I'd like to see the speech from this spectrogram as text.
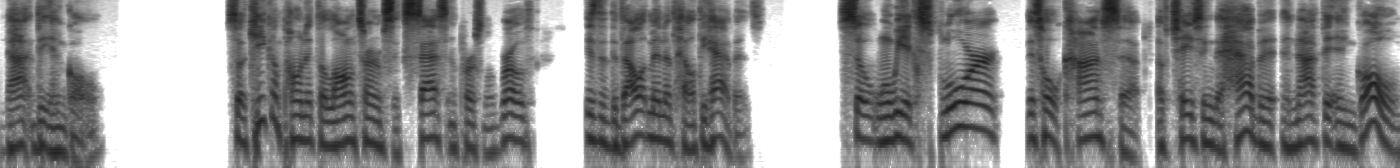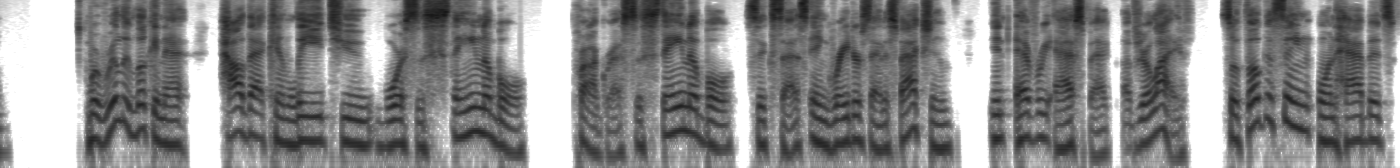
not the end goal. So, a key component to long term success and personal growth is the development of healthy habits. So when we explore this whole concept of chasing the habit and not the end goal, we're really looking at how that can lead to more sustainable progress, sustainable success, and greater satisfaction in every aspect of your life. So focusing on habits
